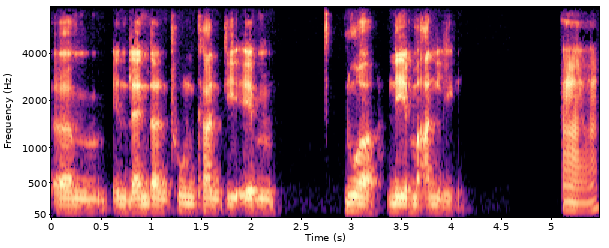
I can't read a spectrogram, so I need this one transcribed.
ähm, in Ländern tun kann, die eben nur nebenan liegen. Mhm.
